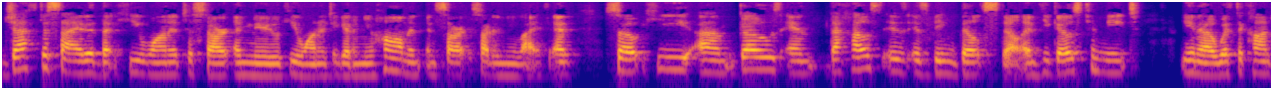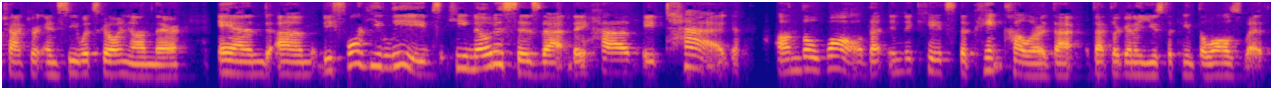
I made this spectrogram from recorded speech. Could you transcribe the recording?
Jeff decided that he wanted to start a new, he wanted to get a new home and, and start start a new life. And so he um, goes, and the house is is being built still, and he goes to meet, you know, with the contractor and see what's going on there. And um, before he leaves, he notices that they have a tag on the wall that indicates the paint color that, that they're going to use to paint the walls with.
